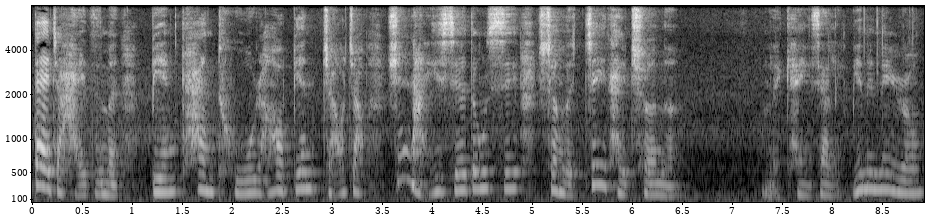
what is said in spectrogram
带着孩子们边看图，然后边找找是哪一些东西上了这台车呢？我们来看一下里面的内容。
